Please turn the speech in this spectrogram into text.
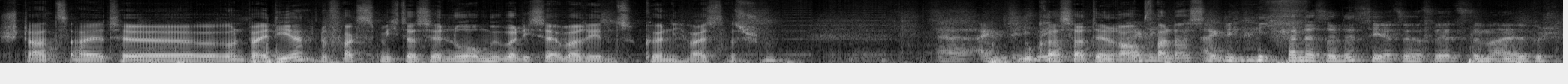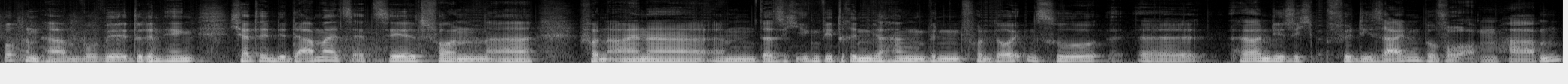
Startseite. Und bei dir? Du fragst mich das ja nur, um über dich selber reden zu können. Ich weiß das schon. Äh, Lukas hat den Raum eigentlich, verlassen. Eigentlich nicht. Ich fand das so lustig, als wir das letzte Mal besprochen haben, wo wir drin hängen. Ich hatte dir damals erzählt von, äh, von einer, ähm, dass ich irgendwie drin gehangen bin, von Leuten zu äh, hören, die sich für Design beworben haben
